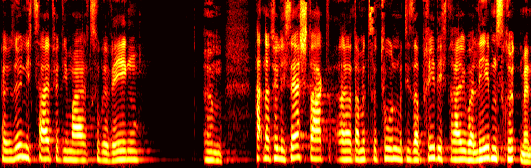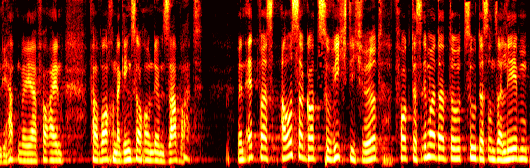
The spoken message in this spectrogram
persönlich Zeit für die mal zu bewegen. Ähm, hat natürlich sehr stark äh, damit zu tun mit dieser Predigtreihe über Lebensrhythmen. Die hatten wir ja vor ein paar Wochen. Da ging es auch um den Sabbat. Wenn etwas außer Gott zu wichtig wird, folgt das immer dazu, dass unser Leben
